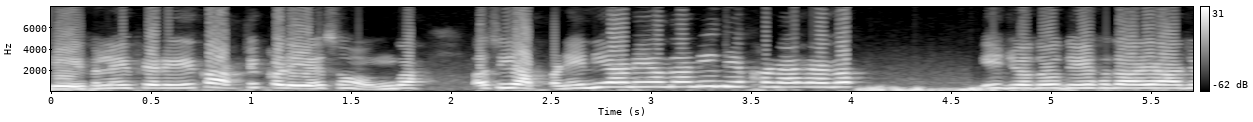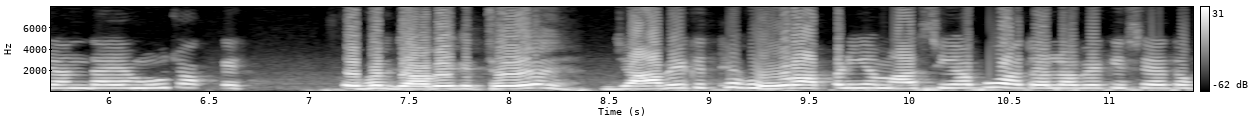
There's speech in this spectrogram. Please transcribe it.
ਦੇਖ ਲੈ ਫਿਰ ਇਹ ਘਰ 'ਚ ਕਲੇਸ਼ ਹੋਊਗਾ। ਅਸੀਂ ਆਪਣੇ ਨਿਆਣਿਆਂ ਦਾ ਨਹੀਂ ਦੇਖਣਾ ਹੈਗਾ। ਇਹ ਜਦੋਂ ਦੇਖਦਾ ਆ ਜਾਂਦਾ ਆ ਮੂੰਹ ਚੁੱਕ ਕੇ। ਉਹ ਫਿਰ ਜਾਵੇ ਕਿੱਥੇ? ਜਾਵੇ ਕਿੱਥੇ? ਹੋਰ ਆਪਣੀਆਂ ਮਾਸੀਆਂ ਭੂਆ ਤੋਂ ਲਵੇ ਕਿਸੇ ਤੋਂ।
